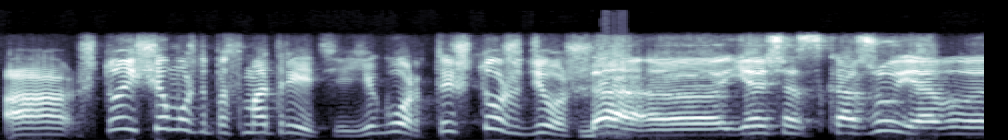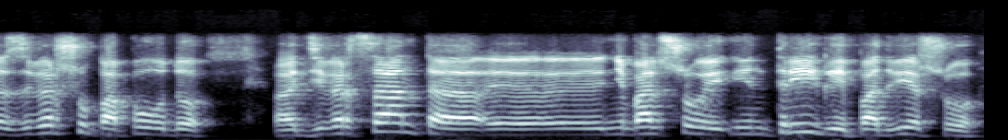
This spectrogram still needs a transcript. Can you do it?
А что еще можно посмотреть? Егор, ты что ждешь? Да, я сейчас скажу, я завершу по поводу диверсанта небольшой интригой, подвешу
